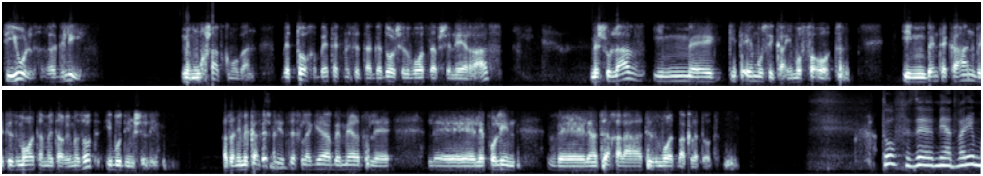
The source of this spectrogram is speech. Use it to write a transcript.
טיול רגלי, ממוחשב כמובן, בתוך בית הכנסת הגדול של ורוצלב שנהרס, משולב עם uh, קטעי מוסיקה, עם הופעות, עם בנטה כהן ותזמורת המיתרים הזאת, עיבודים שלי. אז אני מקווה שאני אצליח להגיע במרץ לפולין ולנצח על התזמורת בהקלטות. טוב, זה מהדברים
